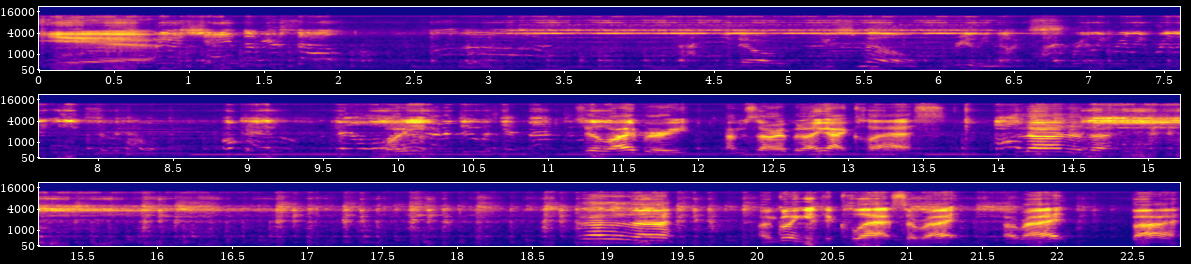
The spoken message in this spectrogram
Yeah. Be ashamed of yourself. You know, you smell really nice. I really, really, really need some help. Okay, now all What do I you- gotta do is get back to To the library. I'm sorry, but I got class. No, no, no. No, no, no. I'm going into class, alright? Alright? Bye.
